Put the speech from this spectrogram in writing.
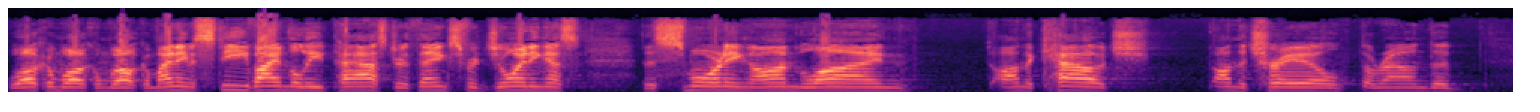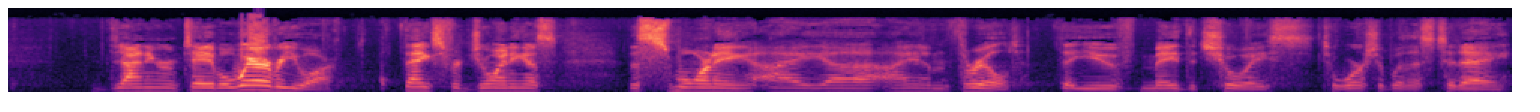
Welcome, welcome, welcome. My name is Steve. I am the lead pastor. Thanks for joining us this morning online, on the couch, on the trail, around the dining room table, wherever you are. Thanks for joining us this morning. I, uh, I am thrilled that you've made the choice to worship with us today.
